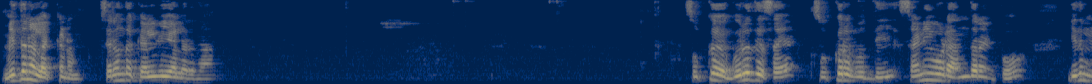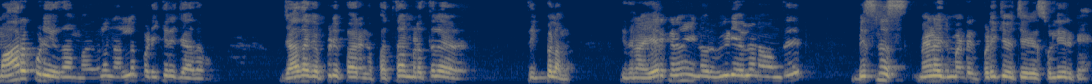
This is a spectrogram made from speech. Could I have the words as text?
மிதன லக்கணம். சிறந்த கல்வியாளர் தான். சுக்க குரு திசை சுக்கர புத்தி சனியோட அந்தரம் இப்போ இது மாறக்கூடியதுதான் இதெல்லாம் நல்லா படிக்கிற ஜாதகம். ஜாதகம் எப்படி பாருங்க. பத்தாம் இடத்துல திக்பலம். இது நான் ஏற்கனவே இன்னொரு வீடியோவில் நான் வந்து பிஸ்னஸ் மேனேஜ்மெண்ட்டுக்கு படிக்க வச்சு சொல்லியிருக்கேன்.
